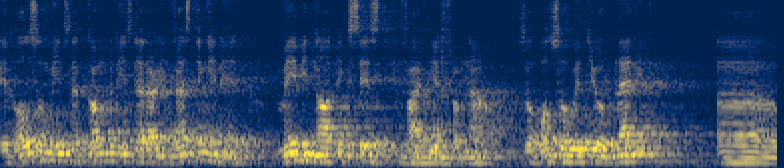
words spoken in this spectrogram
It also means that companies that are investing in it maybe not exist in five years from now. So also with your planning uh,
